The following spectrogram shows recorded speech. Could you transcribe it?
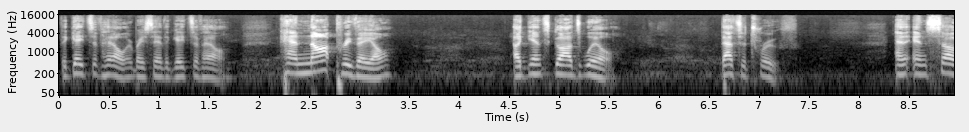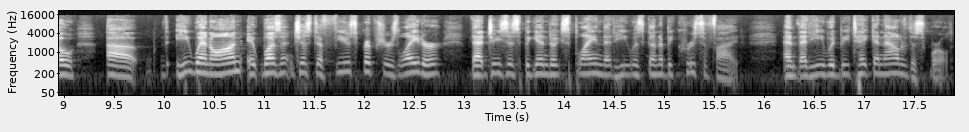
The gates of hell, everybody say the gates of hell, cannot prevail against God's will. That's a truth. And, and so uh, he went on. It wasn't just a few scriptures later that Jesus began to explain that he was going to be crucified and that he would be taken out of this world.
